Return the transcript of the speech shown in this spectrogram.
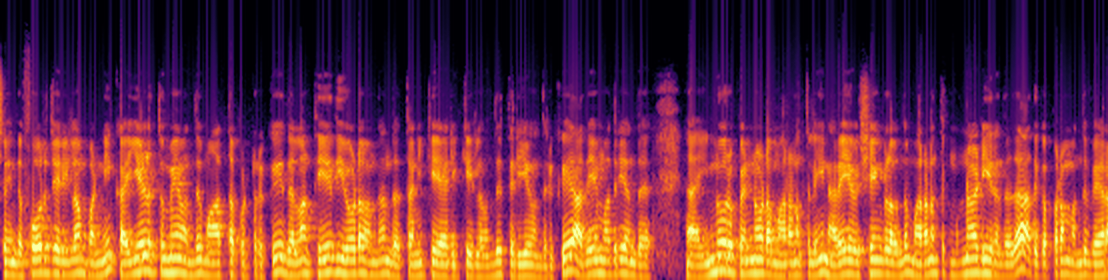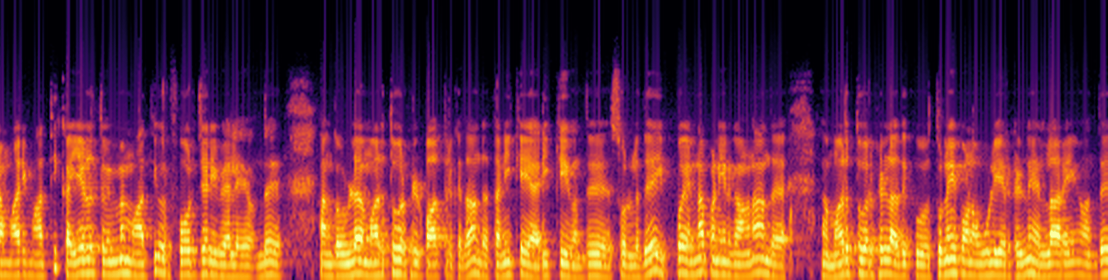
ஸோ இந்த ஃபோர்ஜரிலாம் பண்ணி கையெழுத்துமே வந்து மாற்றப்பட்டிருக்கு இதெல்லாம் தேதியோட வந்து அந்த தணிக்கை அறிக்கையில் வந்து தெரிய வந்திருக்கு. அதே மாதிரி அந்த இன்னொரு பெண்ணோட மரணத்துலையும் நிறைய விஷயங்களை வந்து மரணத்துக்கு முன்னாடி இருந்ததை அதுக்கப்புறம் வந்து வேற மாதிரி மாற்றி கையெழுத்துமே மாற்றி ஒரு ஃபோர்ஜரி வேலையை வந்து அங்கே உள்ள மருத்துவர்கள் பார்த்துருக்கதா அந்த தணிக்கை அறிக்கை வந்து சொல்லுது. இப்போ என்ன பண்ணியிருக்காங்கன்னா அந்த மருத்துவர்கள் அதுக்கு துணை போன ஊழியர்கள்னு எல்லாரையும் வந்து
